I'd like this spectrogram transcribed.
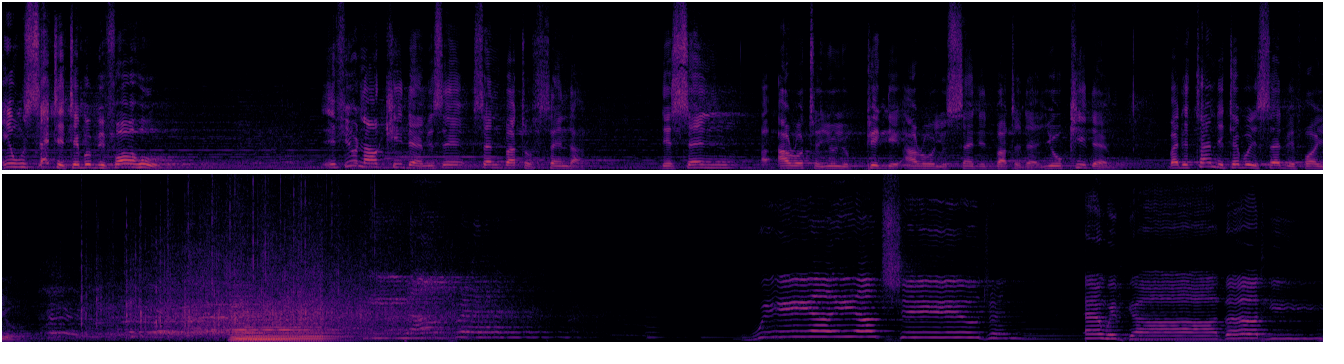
He will set a table before who? If you now kill them, you say, send back to sender. They send arrow to you, you pick the arrow, you send it back to them. You kill them. By the time the table is set before you, and we've gathered here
